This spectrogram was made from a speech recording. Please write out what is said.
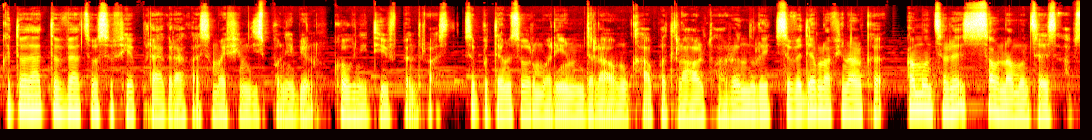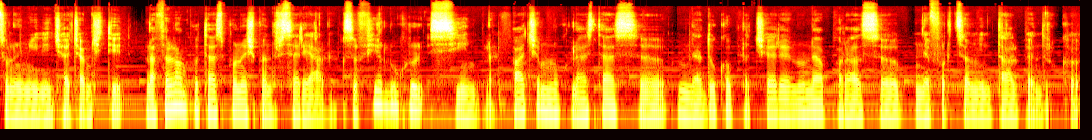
Câteodată viața o să fie prea grea ca să mai fim disponibili cognitiv pentru asta. Să putem să urmărim de la un capăt la altul a rândului, să vedem la final că am înțeles sau n-am înțeles absolut nimic din ceea ce am citit. La fel am putea spune și pentru seriale. Să fie lucruri simple. Facem lucrurile astea să ne aducă o plăcere, nu neapărat să ne forțăm mental pentru că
